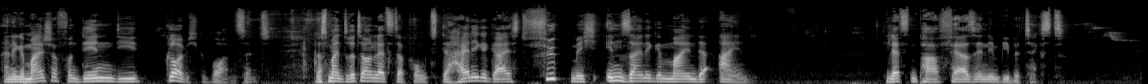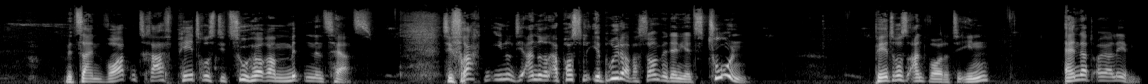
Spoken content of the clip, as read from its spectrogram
Eine Gemeinschaft von denen, die gläubig geworden sind. Das ist mein dritter und letzter Punkt. Der Heilige Geist fügt mich in seine Gemeinde ein die letzten paar Verse in dem Bibeltext. Mit seinen Worten traf Petrus die Zuhörer mitten ins Herz. Sie fragten ihn und die anderen Apostel, ihr Brüder, was sollen wir denn jetzt tun? Petrus antwortete ihnen, ändert euer Leben.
